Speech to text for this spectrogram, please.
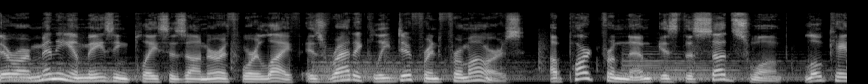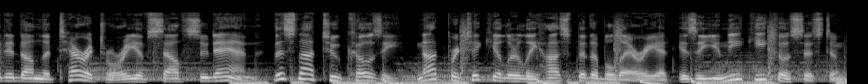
There are many amazing places on Earth where life is radically different from ours. Apart from them is the Sudd Swamp, located on the territory of South Sudan. This not too cozy, not particularly hospitable area is a unique ecosystem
